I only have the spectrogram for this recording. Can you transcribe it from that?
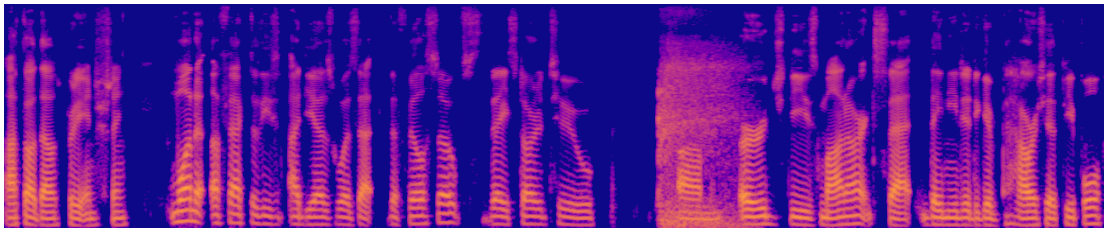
I thought that was pretty interesting. one effect of these ideas was that the philosophes they started to um, urge these monarchs that they needed to give power to the people.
